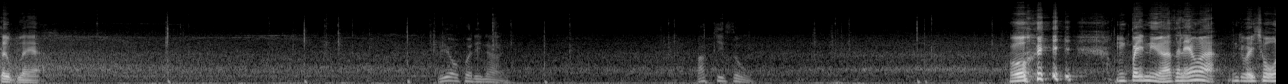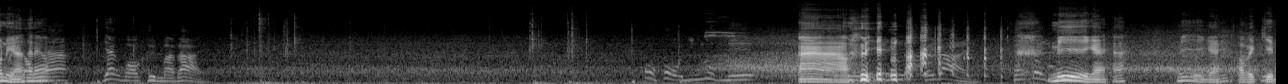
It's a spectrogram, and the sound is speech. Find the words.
ตึบเลยอะริโอเฟอร์ดินานด์ปักจีซุงโอ้ยมึงไปเหนือซะแล้วอะมึงจะไปโชว์เหนือซะแล้วพ้แย่งบอลคืนมาได้ โอ้โหยิงลูกนี้อ้าวเรียบร้อยไม่ได้เซฟได้ดีนี่ไงฮะนี่ไงเอาไปกิน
